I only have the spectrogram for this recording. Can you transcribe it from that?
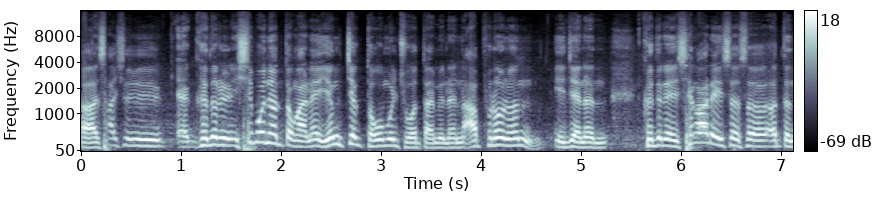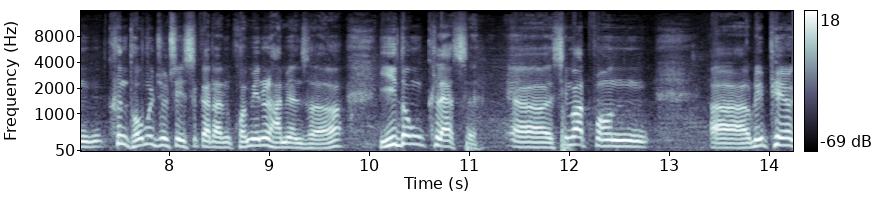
아, 사실 그들을 15년 동안에 영적 도움을 주었다면 앞으로는 이제는 그들의 생활에 있어서 어떤 큰 도움을 줄 수 있을까라는 고민을 하면서 이동 클래스, 어, 스마트폰 어, 리페어,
